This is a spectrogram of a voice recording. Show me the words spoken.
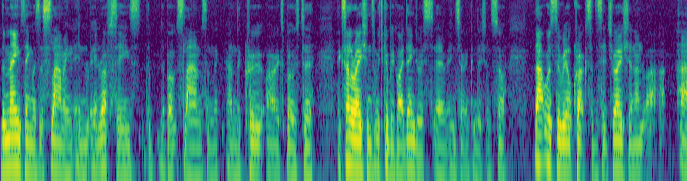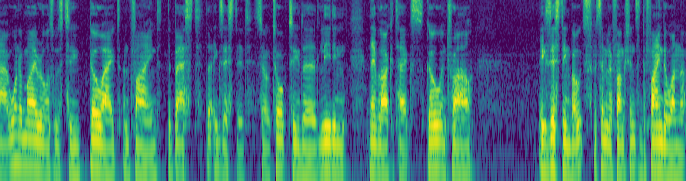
The main thing was the slamming in, in rough seas, the, the boat slams and the, and the crew are exposed to accelerations which could be quite dangerous um, in certain conditions. So that was the real crux of the situation. And uh, uh, one of my rules was to go out and find the best that existed. So talk to the leading naval architects, go and trial existing boats for similar functions and to find the one that,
